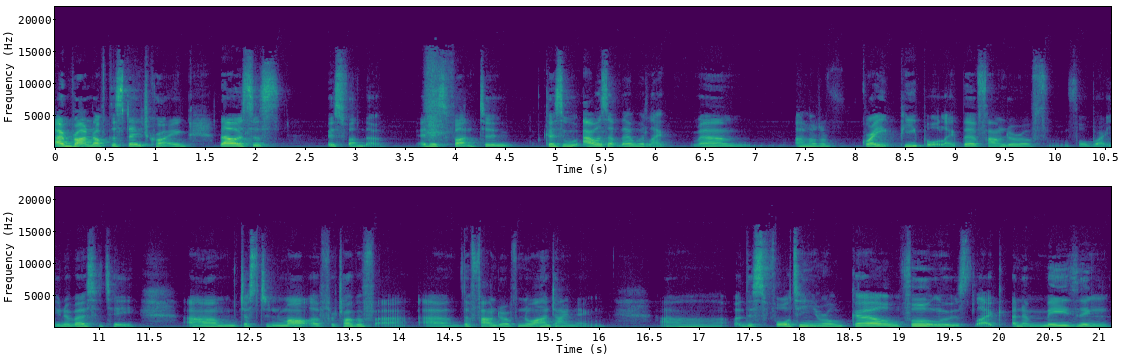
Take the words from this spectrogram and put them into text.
I ran off the stage crying. That was just, it's fun though. It is fun to, because I was up there with like um, a lot of great people, like the founder of Fulbright University, um, Justin Mott, a photographer, um, the founder of Noir Dining, uh, this 14 year old girl, Fung, who's like an amazing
